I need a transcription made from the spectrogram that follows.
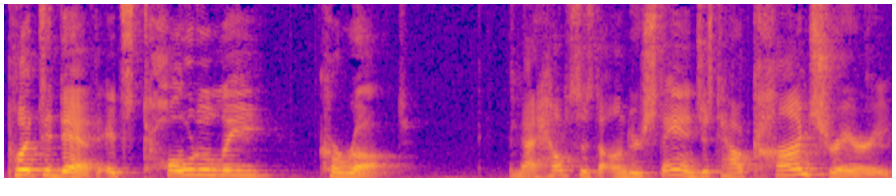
put to death. It's totally corrupt. And that helps us to understand just how contrary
